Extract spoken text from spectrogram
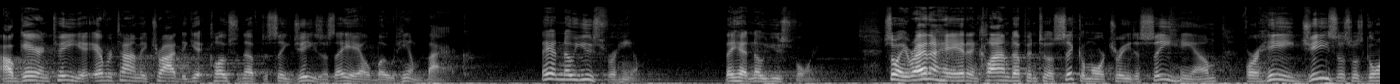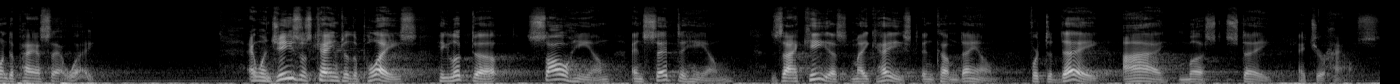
I'll guarantee you every time he tried to get close enough to see Jesus, they elbowed him back. They had no use for him. They had no use for him. So he ran ahead and climbed up into a sycamore tree to see him, for he, Jesus, was going to pass that way. And when Jesus came to the place, he looked up, saw him, and said to him, Zacchaeus, make haste and come down, for today I must stay at your house.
